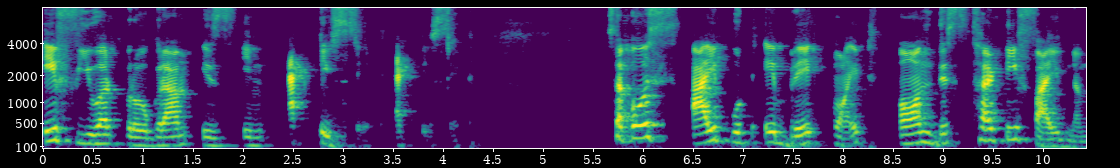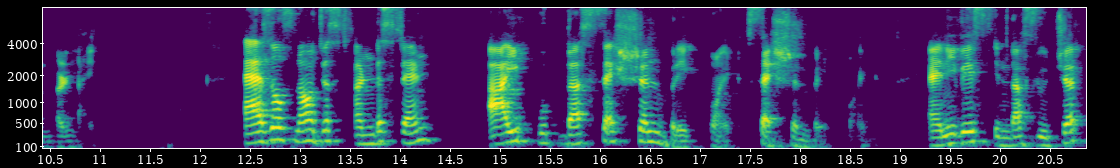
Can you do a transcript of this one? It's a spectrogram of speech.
if your program is in active state active state. Suppose i put a breakpoint on this 35 number line. As of now just understand i put the session breakpoint session breakpoint anyways in the future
